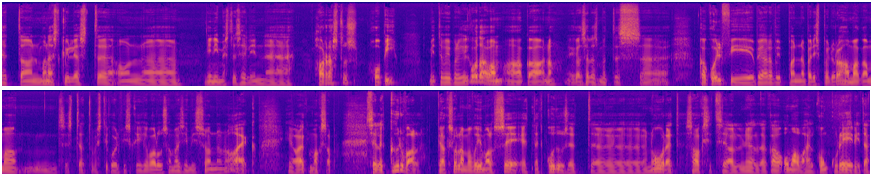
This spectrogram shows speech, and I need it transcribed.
et ta on mõnest küljest, äh, on äh, inimeste selline harrastus, hobi mitte võib-olla kõige odavam, aga noh, ega selles mõttes äh, ka golfi peale võib panna päris palju raha magama, sest teatavasti golfis kõige valusam asi, mis on, on aeg ja aeg maksab. selle kõrval peaks olema võimalus see, et need kodused äh, noored saaksid seal nii-öelda ka omavahel konkureerida,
